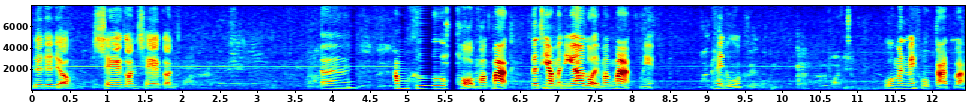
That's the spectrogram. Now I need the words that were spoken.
เดี๋ยวเดี๋ยวแชร์ก่อนแชร์ก่อนอ้ยทำคือหอมมาก ๆ กระเทียมอันนี้อร่อยมาก ๆ เนี่ย ให้ดู โอ้มันไม่โฟกัสว่ะ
